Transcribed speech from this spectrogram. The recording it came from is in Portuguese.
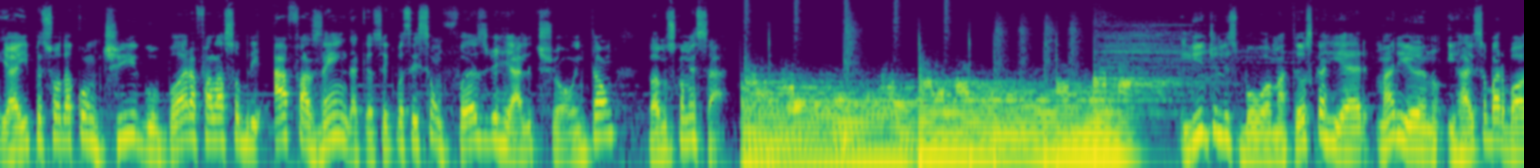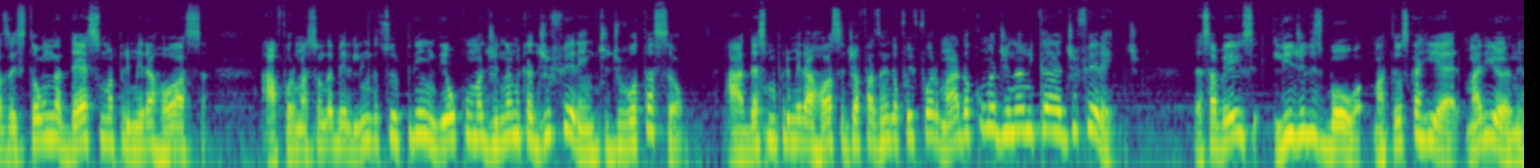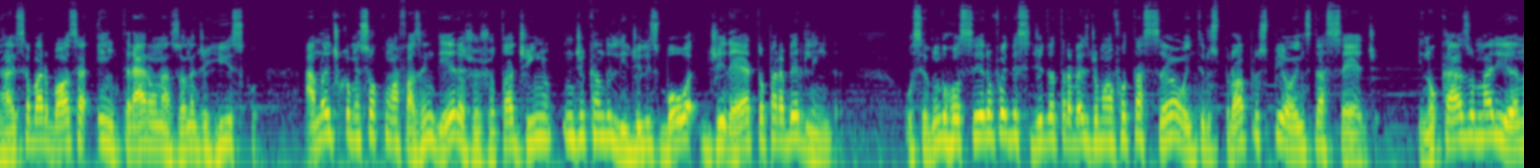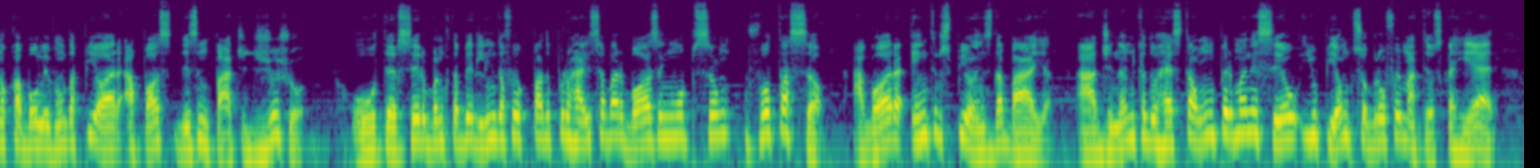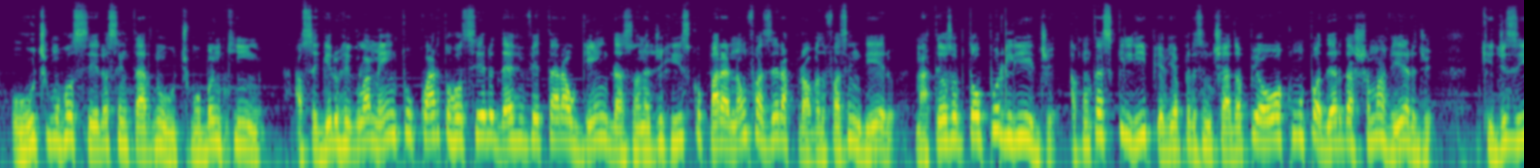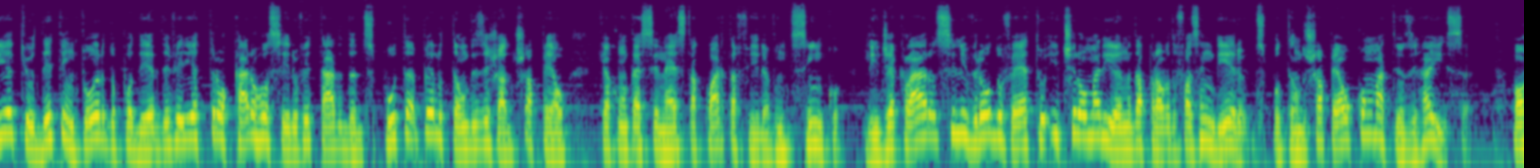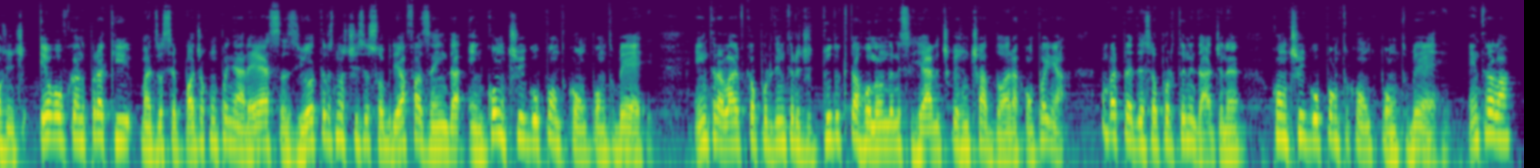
E aí, pessoal da Contigo, bora falar sobre A Fazenda, que eu sei que vocês são fãs de reality show. Então, vamos começar. Lídia Lisboa, Matheus Carrier, Mariano e Raíssa Barbosa estão na 11ª roça. A formação da Berlinda surpreendeu com uma dinâmica diferente de votação. A 11ª roça de A Fazenda foi formada com uma dinâmica diferente. Dessa vez, Lídia Lisboa, Matheus Carrier, Mariano e Raíssa Barbosa entraram na zona de risco. A noite começou com a fazendeira Jojo Todinho indicando Lídia Lisboa direto para Berlinda. O segundo roceiro foi decidido através de uma votação entre os próprios peões da sede, e no caso, Mariano acabou levando a pior após desempate de Jojo. O terceiro banco da Berlinda foi ocupado por Raíssa Barbosa em uma opção votação, agora entre os peões da Baia. A dinâmica do Resta 1 permaneceu e o peão que sobrou foi Matheus Carrier, o último roceiro a sentar no último banquinho. Ao seguir o regulamento, o quarto roceiro deve vetar alguém da zona de risco para não fazer a prova do fazendeiro. Matheus optou por Lide. Acontece que Lipe havia presenteado a Peoa com o poder da chama verde, que dizia que o detentor do poder deveria trocar o roceiro vetado da disputa pelo tão desejado chapéu, que acontece nesta quarta-feira, 25. Lídia, é claro, se livrou do veto e tirou Mariano da prova do fazendeiro, disputando o chapéu com Matheus e Raíssa. Bom, gente, eu vou ficando por aqui, mas você pode acompanhar essas e outras notícias sobre a Fazenda em contigo.com.br. Entra lá e fica por dentro de tudo que tá rolando nesse reality que a gente adora acompanhar. Não vai perder essa oportunidade, né? contigo.com.br. Entra lá.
